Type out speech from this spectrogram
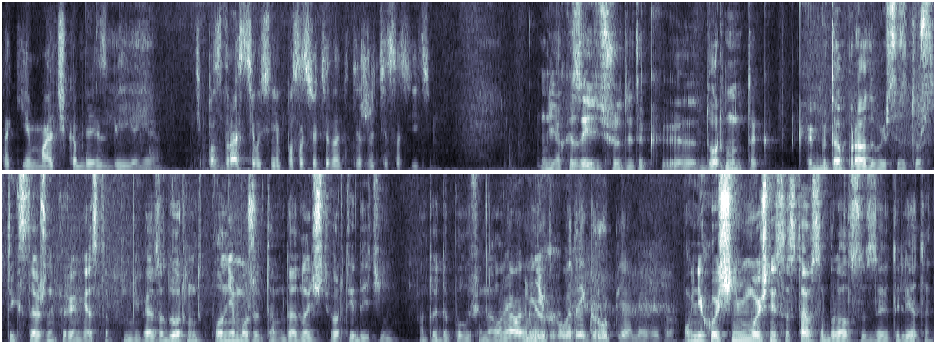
таким мальчиком для избиения. Типа, здрасте, вы сегодня пососете, на держите, сосите. Я хз, что ты так, э, Дортмунд, так как бы ты оправдываешься за то, что ты их ставишь на первое место. Мне кажется, Дортмунд вполне может там до 1-4 дойти, а то и до полуфинала. Ну, я у, них, в этой группе, я имею в виду. у них очень мощный состав собрался за это лето.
